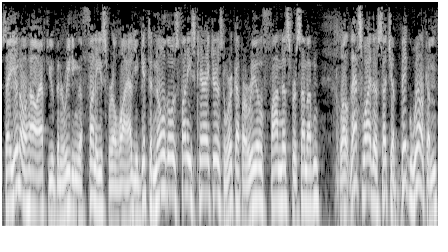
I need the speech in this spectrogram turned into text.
Say, you know how after you've been reading the funnies for a while, you get to know those funnies characters and work up a real fondness for some of them? Well, that's why there's such a big welcome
